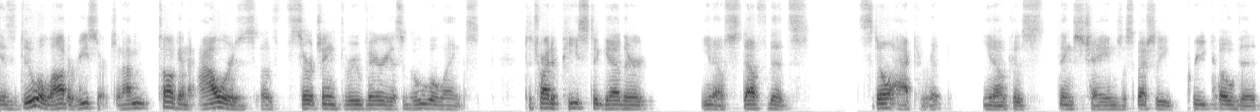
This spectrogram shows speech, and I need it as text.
is do a lot of research. And I'm talking hours of searching through various Google links to try to piece together, you know, stuff that's still accurate, you know, because things change, especially pre-COVID.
